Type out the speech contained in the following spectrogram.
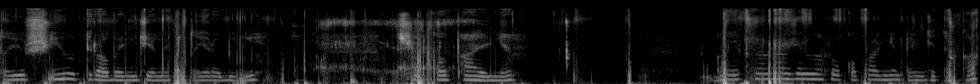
to już jutro będziemy tutaj robili naszą kopalnię. A jak na razie naszą kopalnię będzie taka.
